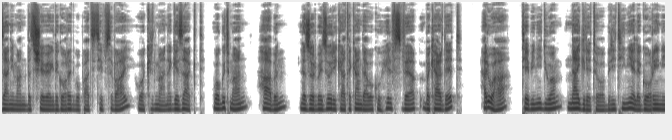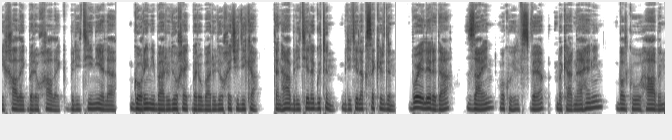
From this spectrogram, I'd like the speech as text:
زانیمان بە چ شێوەیەک دەگۆڕێت بۆ Partizip Zwei و کردمانە Gesagt و گوتمان Haben لە زۆربەی زۆری کاتەکاندا وەکوو Hilfsverb بەکاردێت، هەروەها تێبینی دووەم ناگرێتەوە، بریتی نییە لە گۆڕینی خاڵێک بەرەو خاڵێک، بریتی نییە لە گۆڕینی بارودۆخێک بەرەو بارودۆخێکی دیکە، تەنها بریتییە لە گوتن، بریتییە لە قسەکردن. بۆیە لێرەدا sein وەکو Hilfsverb بەکارناهێنین، بەڵکو haben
